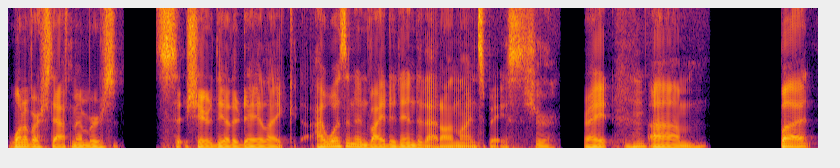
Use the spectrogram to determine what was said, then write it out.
one of our staff members shared the other day, like I wasn't invited into that online space, Sure. right? Mhm. Um, but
